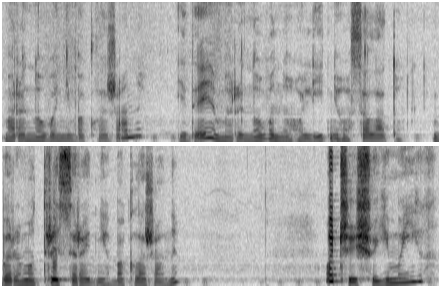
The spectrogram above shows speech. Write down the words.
мариновані баклажани. Ідея маринованого літнього салату. Беремо три середніх баклажани, очищуємо їх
